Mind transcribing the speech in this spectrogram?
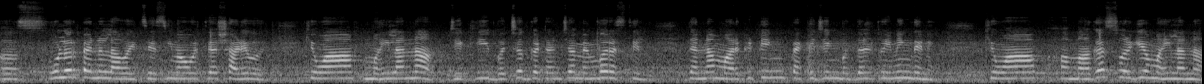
अ, सोलर पॅनल लावायचे सीमावर्ती शाळेवर किंवा महिलांना जे की बचत गटांच्या मेंबर असतील त्यांना मार्केटिंग पॅकेजिंगबद्दल ट्रेनिंग देणे. किंवा मागासवर्गीय महिलांना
